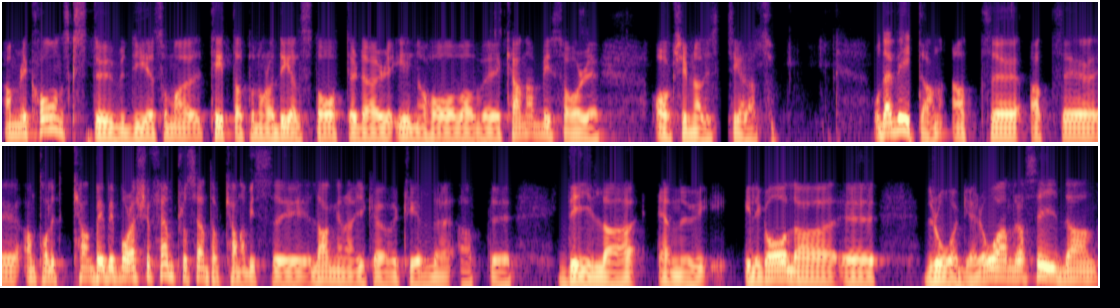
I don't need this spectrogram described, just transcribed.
amerikansk studie som har tittat på några delstater där innehav av cannabis har avkriminaliserats. Och där visar han att, att antalet, bara 25 procent av cannabislangarna gick över till att deala ännu illegala droger. Å andra sidan,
